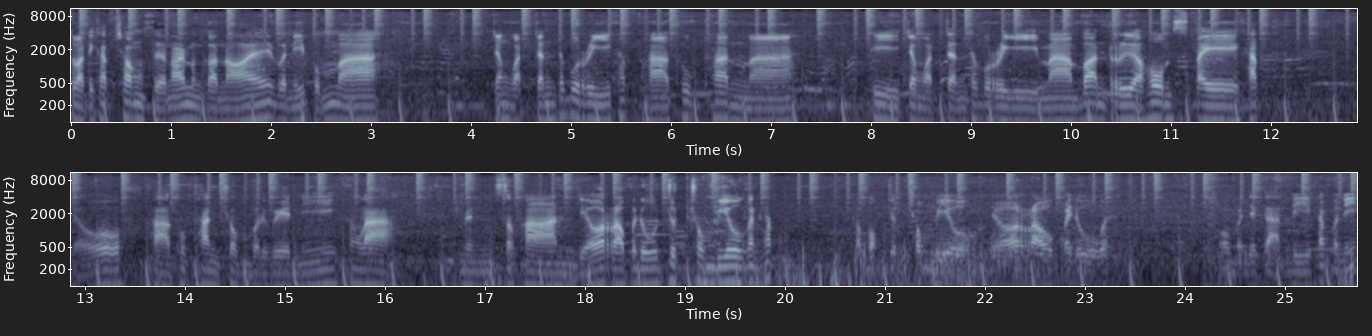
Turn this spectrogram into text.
สวัสดีครับช่องเสือน้อยมังกรน้อย วันนี้ผมมาจังหวัดจันทบุรีครับพาทุกท่านมาที่จังหวัดจันทบุรีมาบ้านเรือโฮมสเตย์ครับ เดี๋ยวพาทุกท่านชมบริเวณนี้ข้างล่างเป็นสะพาน เดี๋ยวเราไปดูจุดชมวิวกันครับเขาบอกจุดชมวิว เดี๋ยวเราไปดูกันโอ้บรรยากาศดีครับวันนี้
